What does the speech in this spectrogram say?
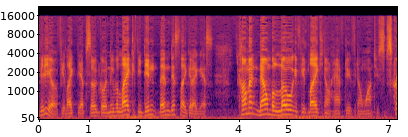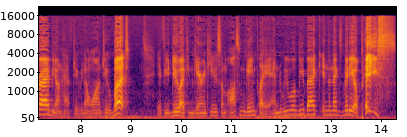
video. If you liked the episode, go ahead and leave a like. If you didn't, then dislike it, I guess. Comment down below if you'd like. You don't have to if you don't want to. Subscribe. You don't have to if you don't want to. But if you do, I can guarantee you some awesome gameplay. And we will be back in the next video. Peace!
